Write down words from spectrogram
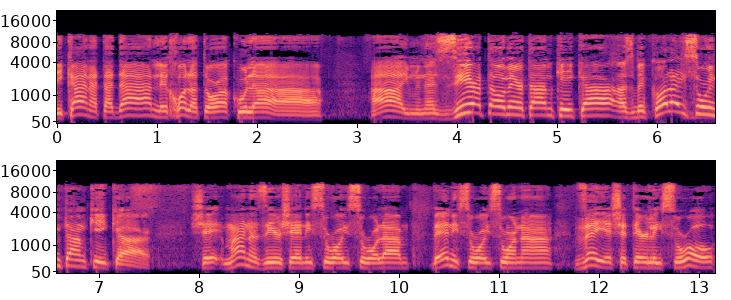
מכאן אתה דן לכל התורה כולה. אה, אם נזיר אתה אומר טעם כעיקר, אז בכל האיסורים טעם כעיקר. שמה נזיר שאין איסורו איסור עולם ואין איסורו איסור הנאה ויש היתר לאיסורו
